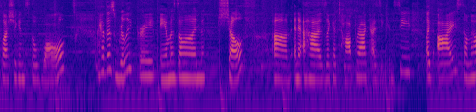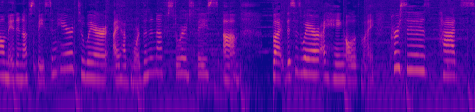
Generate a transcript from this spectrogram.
flush against the wall, I have this really great Amazon shelf um, and it has like a top rack as you can see like I somehow made enough space in here to where I have more than enough storage space um, but this is where I hang all of my purses, hats,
